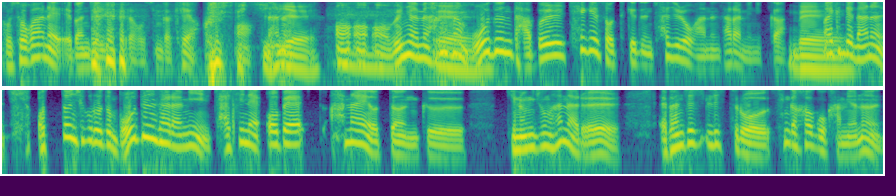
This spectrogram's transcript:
도서관의 evangelist라고 생각해요. 그럴 수도 어, 있지. 나는- 예, 어, 어, 어. 왜냐하면 항상 네. 모든 답을 책에서 어떻게든 찾으려고 하는 사람이니까. 네. 아니 근데 나는 어떤 식으로든 모든 사람이 자신의 업의 하나의 어떤 그 기능 중 하나를 에반젤리스트로 생각하고 가면은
